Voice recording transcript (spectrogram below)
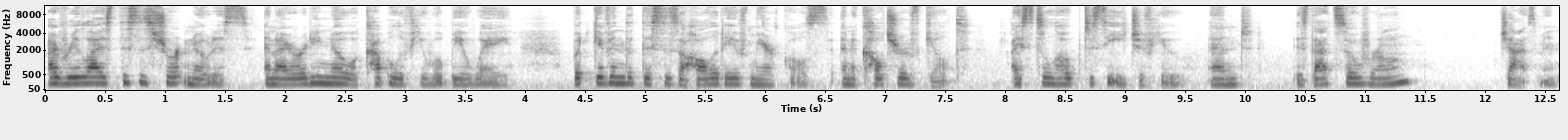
I realize this is short notice, and I already know a couple of you will be away, but given that this is a holiday of miracles and a culture of guilt, I still hope to see each of you, and is that so wrong? Jasmine.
